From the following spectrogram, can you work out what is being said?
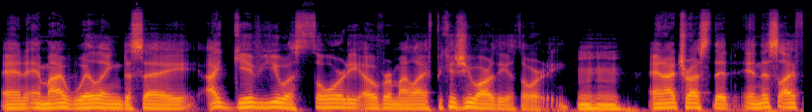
and am I willing to say, "I give you authority over my life because you are the authority," Mm-hmm. and I trust that in this life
